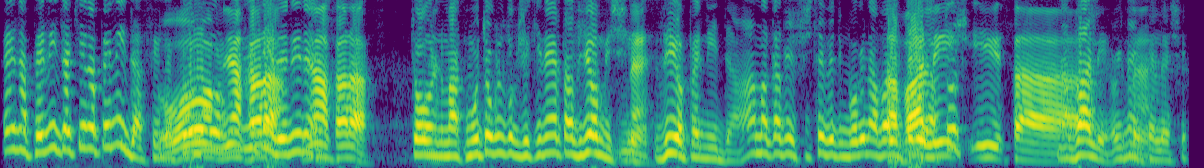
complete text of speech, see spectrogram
Ένα 50 και ένα 50, φίλε. Ω, Κόμπο, μια είναι, χαρά, δεν είναι; μια χαρά. Τον Μαχμούτογλου τον ξεκινάει από τα 2,5. Ναι. 2,50. Άμα κάποιος πιστεύει ότι μπορεί να βάλει Θα τώρα βάλει αυτός, ή θα. Να βάλει, όχι να Ναι. εκτελέσει.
